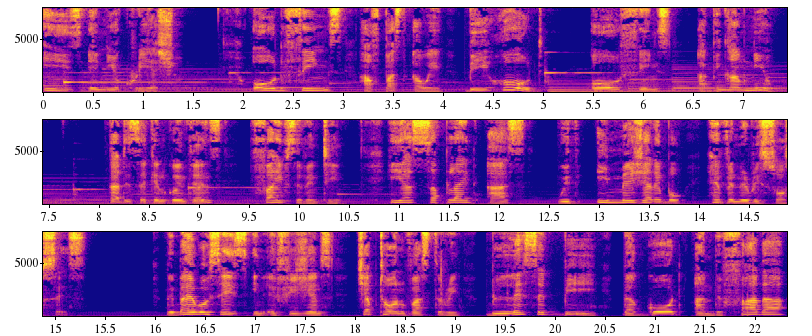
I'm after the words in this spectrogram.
is a new creation. Old things have passed away. Behold, all things are become new. That is 2 Corinthians 5:17. He has supplied us with immeasurable heavenly resources. The Bible says in Ephesians chapter 1 verse 3, Blessed be the God and the Father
